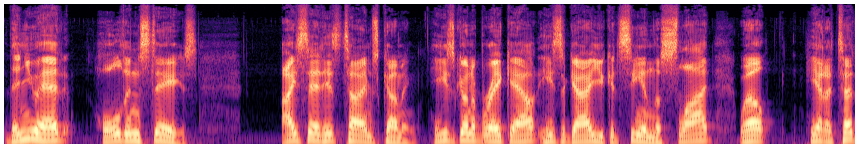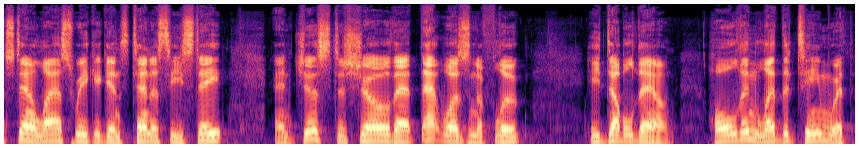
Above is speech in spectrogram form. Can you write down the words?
Then you had Holden Staes. I said his time's coming. He's going to break out. He's a guy you could see in the slot. Well, he had a touchdown last week against Tennessee State. And just to show that that wasn't a fluke, he doubled down. Holden led the team with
